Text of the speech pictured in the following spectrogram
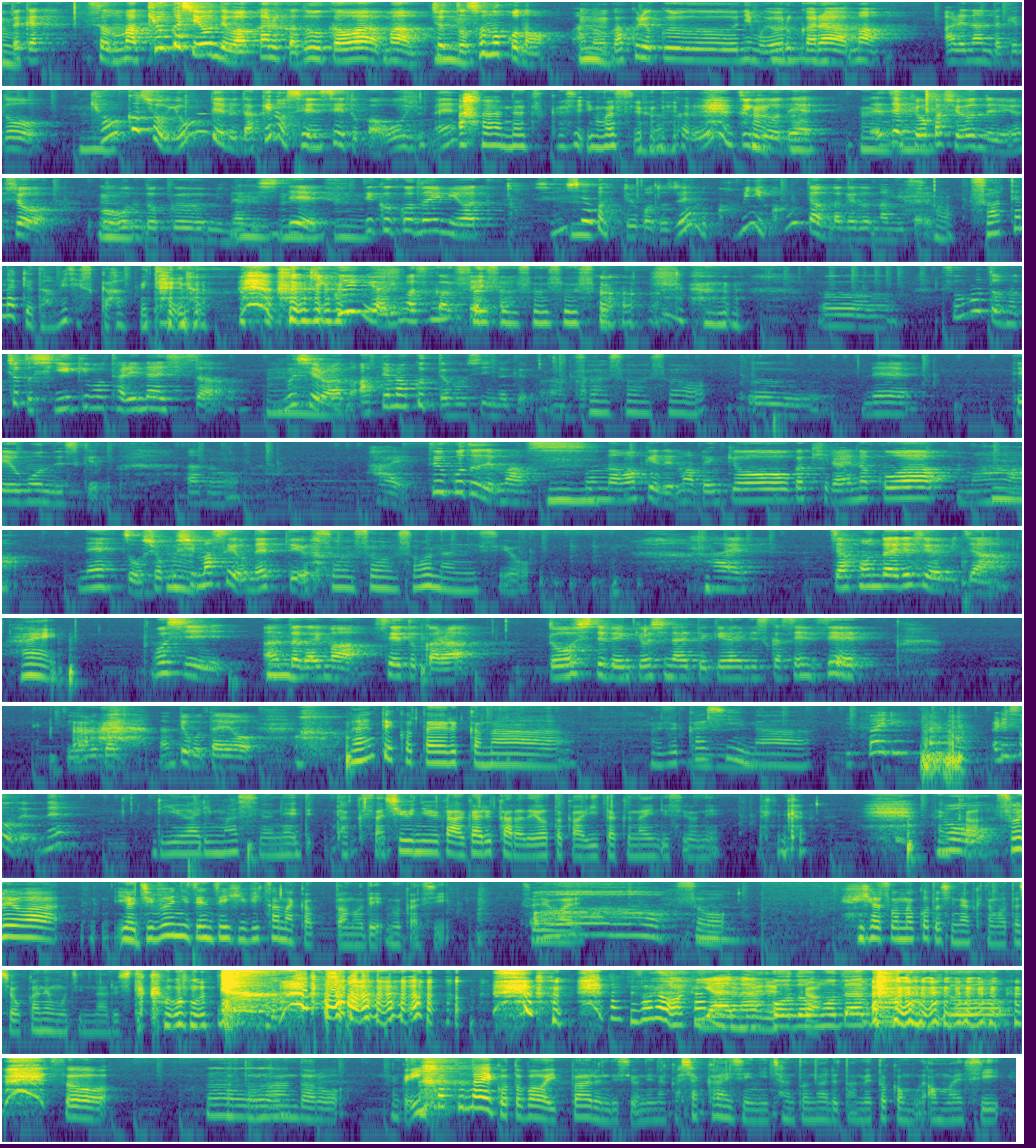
だからそのまあ教科書読んでわかるかどうかはまあちょっとその子の,、あの学力にもよるから、まああれなんだけど、教科書を読んでるだけの先生とか多いよね。あ懐かしい。いますよね。わかる？授業で、じゃあ教科書読んでみましょう。こう音読みんなにして、でここの意味は先生が言ってること全部紙に書いたんだけどなみたいな、座ってなきゃダメですか？みたいな。聞く意味ありますか？みたいな。そうそうそうそうう。ん。そう思うとちょっと刺激も足りないしさ、うん、むしろあの当てまくってほしいんだけどなんか。そうそうそう。うん。ね。って思うんですけど。あのはい。ということでまあ、うん、そんなわけで、まあ、勉強が嫌いな子はまあ、ね増殖しますよねっていう、うん、そうそうそうなんですよ。はい。じゃあ本題ですよみちゃん。はい。もしあなたが今、うん、生徒から「どうして勉強しないといけないんですか先生」って言われたなんて答えよう。なんて答えるかな。難しいな、うん、いっぱい理ありそうだよね理由ありますよね。たくさん収入が上がるからだよとか言いたくないんですよね。なんかなんかそれはいや自分に全然響かなかったので昔。それはそう、うん、いやそんなことしなくても私お金持ちになるしとか思って。だってそんな分かんないじゃないですか。子供だな そう、うん、あとなんだろう。なんか言いたくない言葉はいっぱいあるんですよね。なんか社会人にちゃんとなるためとかもあんまりし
